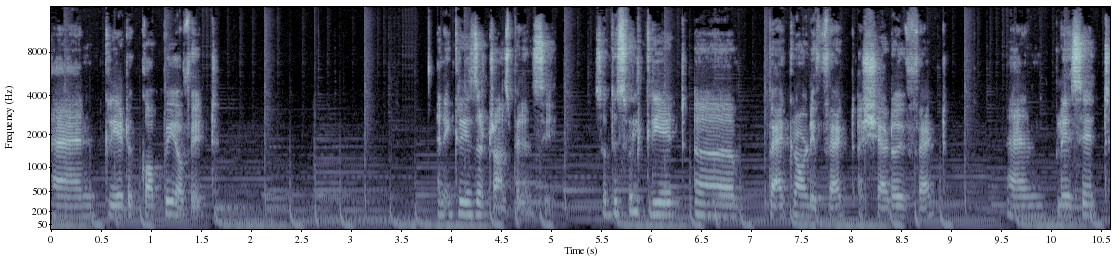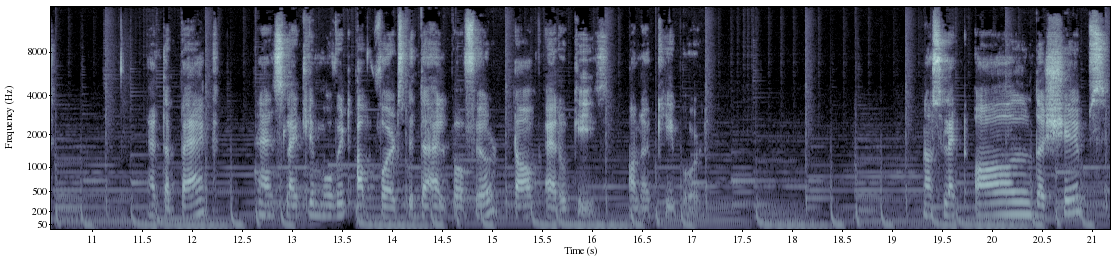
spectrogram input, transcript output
and create a copy of it and increase the transparency. So this will create a background effect a shadow effect and place it at the back and slightly move it upwards with the help of your top arrow keys on a keyboard. Now select all the shapes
